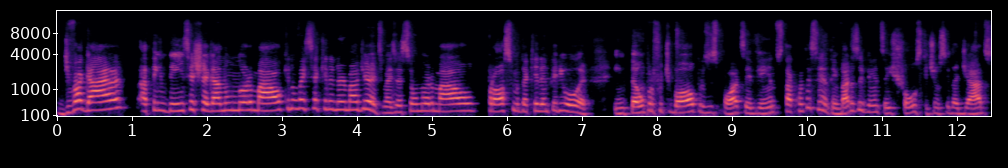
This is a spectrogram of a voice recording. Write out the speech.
devagar. A tendência é chegar num normal que não vai ser aquele normal de antes, mas vai ser um normal próximo daquele anterior. Então, para o futebol, para os esportes, eventos, está acontecendo. Tem vários eventos aí, shows que tinham sido adiados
